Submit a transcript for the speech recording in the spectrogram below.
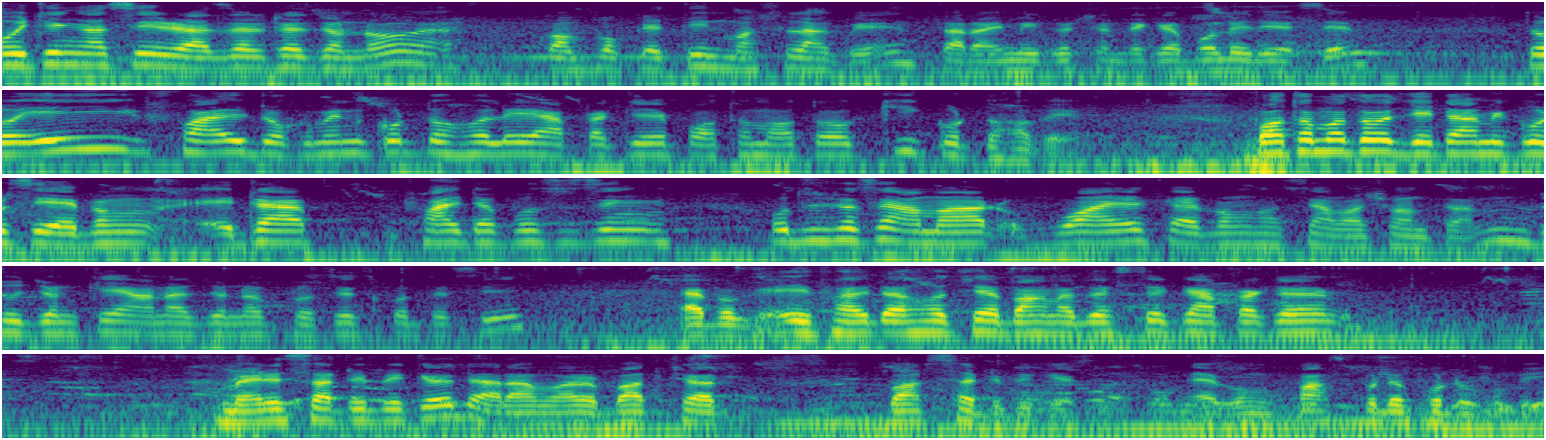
ওয়েটিং আছে রেজাল্টের জন্য। কমপক্ষে তিন মাস লাগবে, তারা ইমিগ্রেশন থেকে বলে দিয়েছে। তো এই ফাইল ডকুমেন্ট করতে হলে আপনাকে প্রথমত কি করতে হবে? প্রথমত যেটা আমি করছি, এবং এটা ফাইলটা প্রসেসিং উদ্দেশ্য হচ্ছে আমার ওয়াইফ এবং হচ্ছে আমার সন্তান। দুজনকে আনার জন্য প্রসেস করতেছি। এবং এই ফাইলটা হচ্ছে বাংলাদেশ থেকে আপনাকে ম্যারেজ সার্টিফিকেট আর আমার বাচ্চার বার্থ সার্টিফিকেট এবং পাসপোর্টের ফটোকপি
